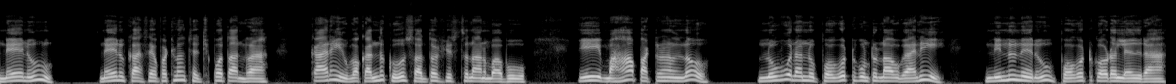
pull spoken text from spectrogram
నేను నేను కాసేపట్లో చచ్చిపోతానురా. కానీ ఒకందుకు సంతోషిస్తున్నాను బాబు. ఈ మహాపట్టణంలో నువ్వు నన్ను పోగొట్టుకుంటున్నావు కానీ నిన్ను నేను పోగొట్టుకోవడం లేదురా.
